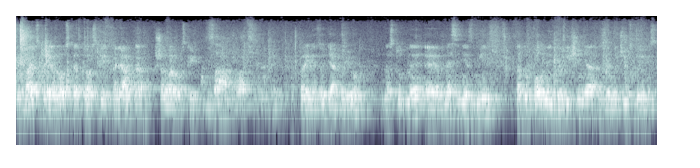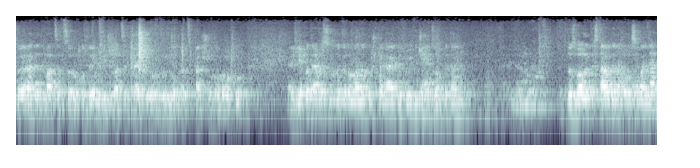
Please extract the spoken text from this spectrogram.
Симбай, Стояновська, Торський, Халявка, Шаваровський. За 21. Прийнято, дякую. Наступне е, внесення змін та доповнень до рішення Золочівської міської ради 2041 від 23 грудня 2021 року. Е, Є потреба слухати Романа Кушняра як доповідача по цьому питанню? Дозволите ставити на голосування?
